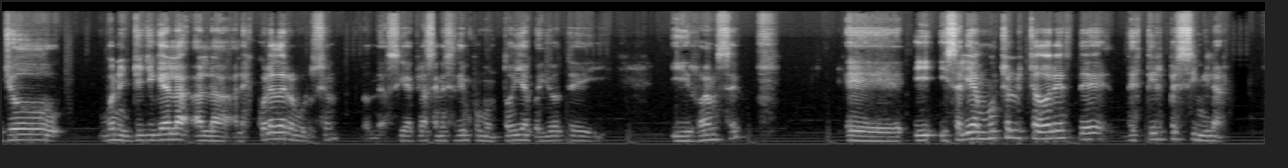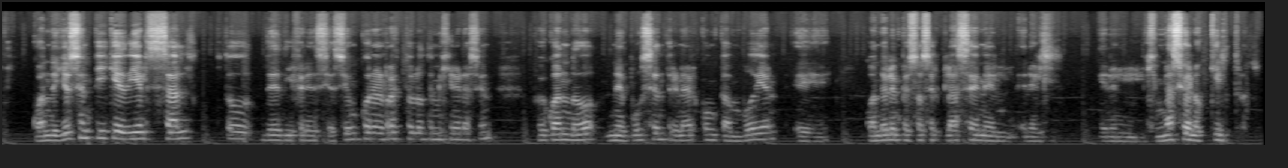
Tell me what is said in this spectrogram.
yo, bueno, yo llegué a la, a la, a la escuela de revolución, donde hacía clase en ese tiempo Montoya, Coyote y, y Ramsey, eh, y, y salían muchos luchadores de, de estirpe similar. Cuando yo sentí que di el salto de diferenciación con el resto de los de mi generación, fue cuando me puse a entrenar con Cambodian, eh, cuando él empezó a hacer clase en el, en el, en el gimnasio de los Quiltros.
